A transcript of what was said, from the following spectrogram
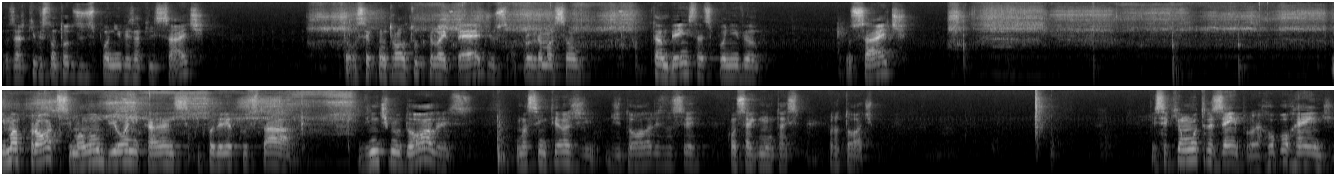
os arquivos estão todos disponíveis naquele site. Então você controla tudo pelo iPad. A programação também está disponível no site. E uma prótese, uma mão biônica antes, que poderia custar 20 mil dólares, umas centenas de, de dólares você consegue montar esse protótipo. Esse aqui é um outro exemplo, é RoboHand.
